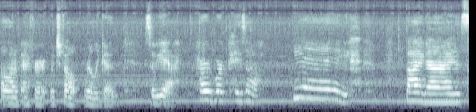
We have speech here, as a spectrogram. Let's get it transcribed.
a lot of effort, which felt really good. So yeah, hard work pays off. Yay! Bye guys!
